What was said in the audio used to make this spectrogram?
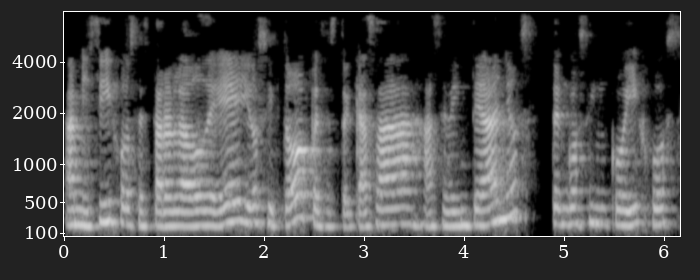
a mis hijos, estar al lado de ellos y todo. Pues estoy casada hace 20 años, tengo cinco hijos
